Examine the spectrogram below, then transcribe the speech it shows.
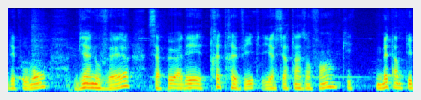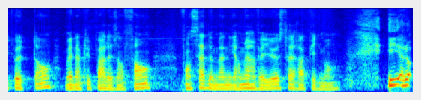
des poumons bien ouverts. Ça peut aller très très vite. Il y a certains enfants qui mettent un petit peu de temps, mais la plupart des enfants font ça de manière merveilleuse très rapidement. Et alors,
